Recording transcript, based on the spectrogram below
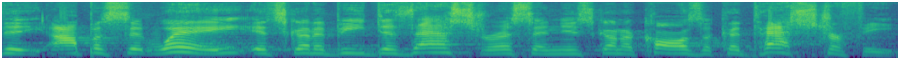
the opposite way, it's going to be disastrous and it's going to cause a catastrophe.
